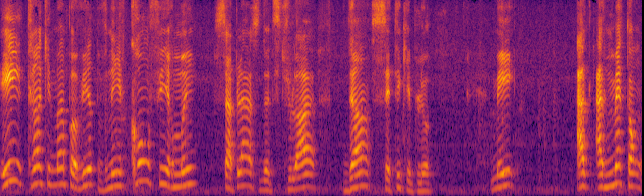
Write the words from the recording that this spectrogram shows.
Et tranquillement, pas vite, venir confirmer sa place de titulaire dans cette équipe-là. Mais admettons,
